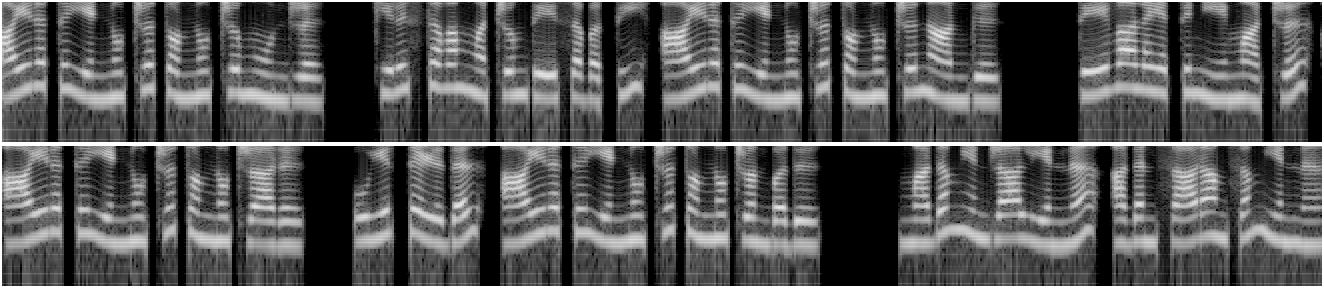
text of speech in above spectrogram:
ஆயிரத்து எண்ணூற்று தொன்னூற்று மூன்று. கிறிஸ்தவம் மற்றும் தேசபக்தி ஆயிரத்து எண்ணூற்று தொன்னூற்று நான்கு. தேவாலயத்தின் ஏமாற்று ஆயிரத்து எண்ணூற்று தொன்னூற்றாறு உயிர்த்தெழுதல் ஆயிரத்து எண்ணூற்று தொன்னூற்றொன்பது மதம் என்றால் என்ன? அதன் சாராம்சம் என்ன?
